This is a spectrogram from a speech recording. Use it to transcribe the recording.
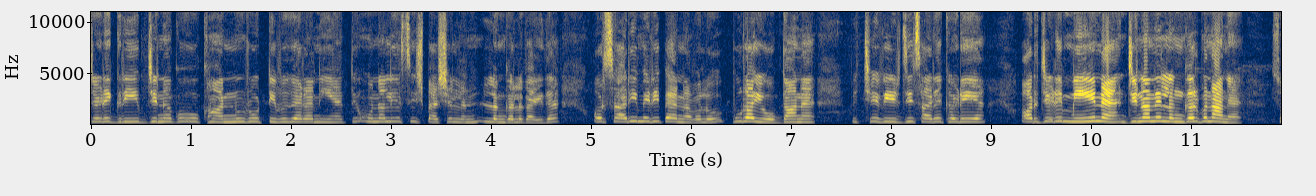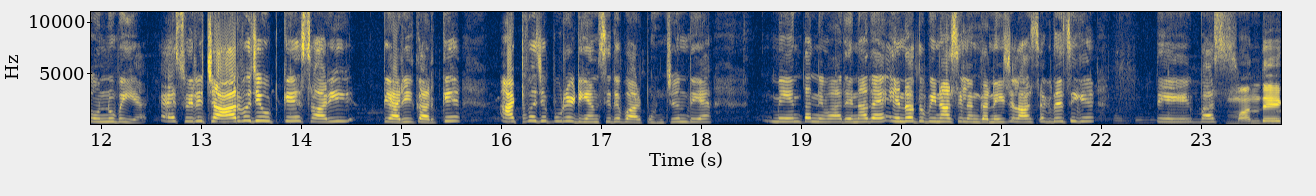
ਜਿਹੜੇ ਗਰੀਬ ਜਿਨ੍ਹਾਂ ਕੋ ਖਾਣ ਨੂੰ ਰੋਟੀ ਵਗੈਰਾ ਨਹੀਂ ਹੈ, ਤੇ ਉਹਨਾਂ ਲਈ ਅਸੀਂ ਸਪੈਸ਼ਲ ਲੰਗਰ ਲਗਾਈਦਾ ਹੈ ਔਰ ਸਾਰੀ ਮੇਰੀ ਭੈਣਾਂ ਵੱਲੋਂ ਪੂਰਾ ਯੋਗਦਾਨ ਹੈ, ਪਿੱਛੇ ਵੀਰ ਜੀ ਸਾਰੇ ਖੜੇ ਹੈ ਔਰ ਜਿਹੜੇ ਮੇਨ ਹੈ, ਜਿਨ੍ਹਾਂ ਨੇ ਲੰਗਰ ਬਣਾਉਣਾ ਹੈ, ਸੋਨੂ ਭਈਆ, ਇਹ ਸਵੇਰੇ 4 ਵਜੇ ਉੱਠ ਕੇ ਸਾਰੀ ਤਿਆਰੀ ਕਰਕੇ 8 ਵਜੇ ਪੂਰੇ ਡੀਐਮਸੀ ਦੇ ਬਾਹਰ ਪਹੁੰਚ ਜਾਂਦੇ ਆ ਮੇਨ ਧੰਨਵਾਦ ਇਹਨਾਂ ਦਾ। ਹੈ। ਇਹਨਾਂ ਤੋਂ ਬਿਨਾਂ ਅਸੀਂ ਲੰਗਰ ਨਹੀਂ ਚਲਾ ਸਕਦੇ ਸੀਗੇ। ਤੇ ਬਸ ਮਨ ਦੇ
